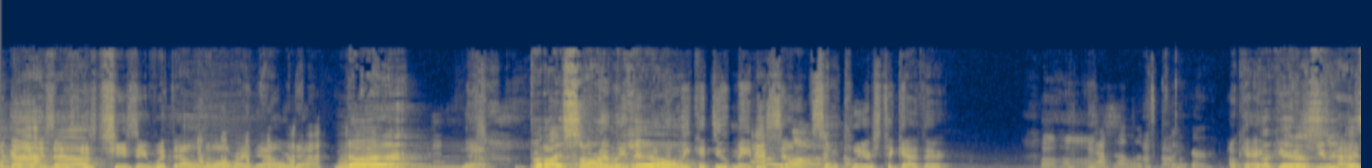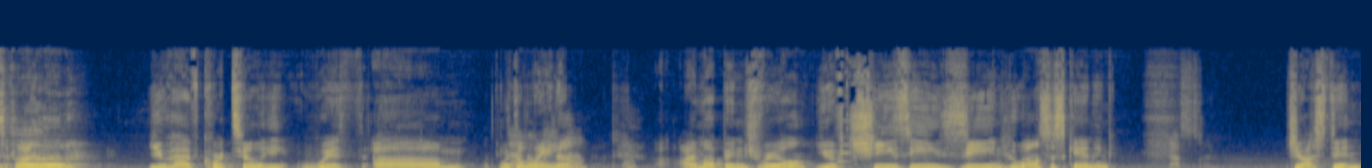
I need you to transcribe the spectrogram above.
Okay, is, is, is cheesy with Elemental all right now or no? No, No. but I saw Okay, him wait, wait, kill. we, could do maybe some Ellum. some clears together. Uh-huh. Yeah, let's clear. Okay. Okay, because let's, you had, let's clear um, then. You have Courtilly with um with That Elaina. I'm up in drill. You have cheesy Z and who else is scanning? Justin. Justin.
